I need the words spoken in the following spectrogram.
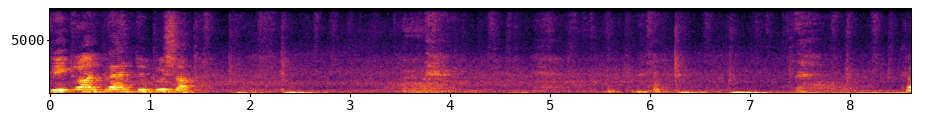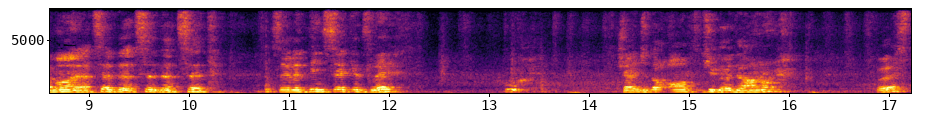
Decline plank to push up. Come on, that's it, that's it, that's it. 17 seconds left. Change the arms that you go down on first.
